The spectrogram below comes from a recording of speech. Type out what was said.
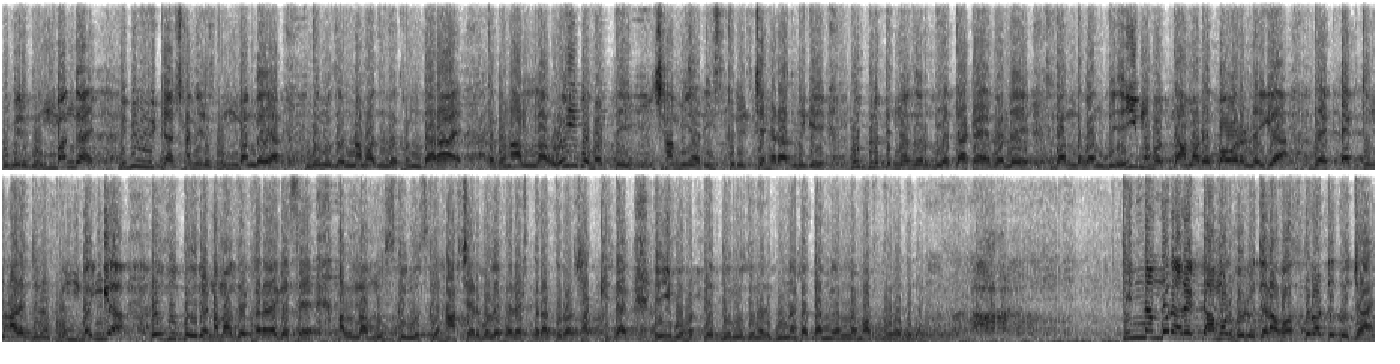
বিবির ঘুম ভাঙ্গায়, বিবি উঠা স্বামীর ঘুম ভাঙ্গাইয়া দুজন নামাজে যখন দাঁড়ায়, তখন আল্লাহ ওই মুহূর্তে স্বামী আর স্ত্রীর চেহারার দিকে কুদরতির নজর দিয়ে তাকায় বলে বান্দাবান্দি এই মুহূর্তে আমারে পাওয়ার লাইগা, দেখ, একজন আরেকজনের ঘুম ভাঙ্গা, অজু কইরা নামাজে খাড়ায় গেছে। আল্লাহ মুস্কি মুস্কি হাসের বলে ফেরেস্তারা তোরা সাক্ষী থাক, এই মুহূর্তে দুজনের গুণাখাত আমি আল্লাহ মাফ করে দিলাম। নম্বর আরেকটা আমল হলো যারা হজ করার জন্য যায়।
